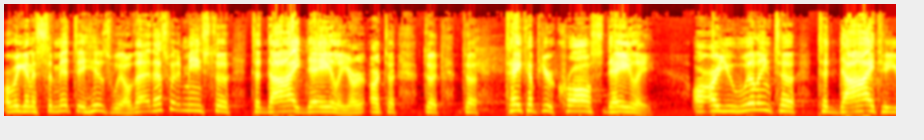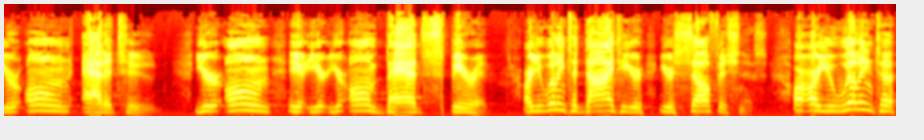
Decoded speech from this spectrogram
Are we going to submit to His will? That, that's what it means to, to die daily or, or to, to, to take up your cross daily. Or are you willing to, to die to your own attitude? your own, your, your own bad spirit? Are you willing to die to your, your selfishness? Or are you willing to,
